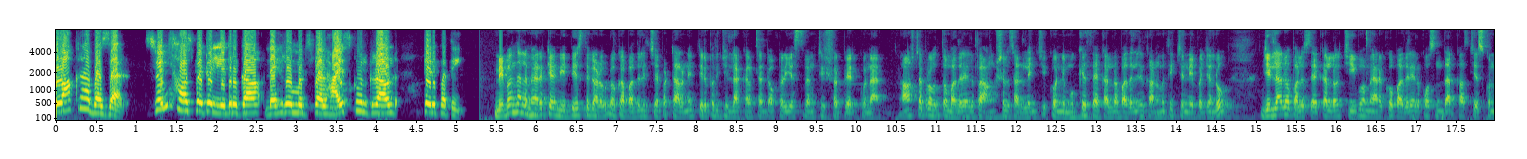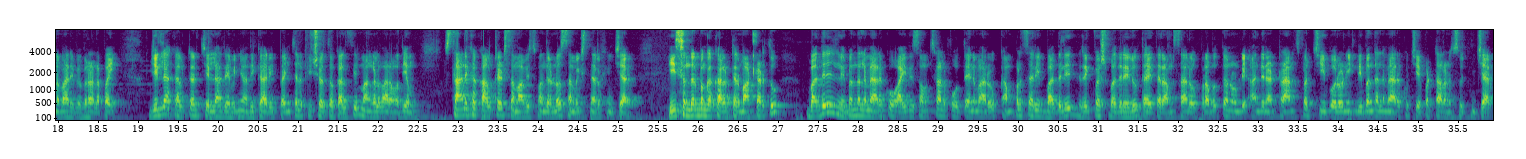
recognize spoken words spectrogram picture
డ్వాక్రా Bazar SVIMS hospital ఎదురుగా Nehru municipal high school ground Tirupati. నిబంధనల మేరకే నిర్దిష్ట గడువులోగా బదిలీ చేపట్టాలని తిరుపతి జిల్లా కలెక్టర్ డాక్టర్ ఎస్ వెంకటేశ్వర్ పేర్కొన్నారు. రాష్ట్ర ప్రభుత్వం బదిలీలపై ఆంక్షలు సడలించి కొన్ని ముఖ్య శాఖల్లో బదిలీలకు అనుమతి ఇచ్చిన నేపథ్యంలో జిల్లాలో పలు శాఖల్లో జీవో మేరకు బదిలీల కోసం దరఖాస్తు చేసుకున్న వారి వివరాలపై జిల్లా కలెక్టర్ జిల్లా రెవెన్యూ అధికారి పెంచల కిషోర్తో కలిసి మంగళవారం ఉదయం స్థానిక కలెక్టరేట్ సమావేశ మందిరంలో సమీక్ష నిర్వహించారు. ఈ సందర్భంగా కలెక్టర్ మాట్లాడుతూ బదిలీ నిబంధనల మేరకు ఐదు సంవత్సరాలు పూర్తయిన వారు కంపల్సరీ బదిలీ రిక్వెస్ట్ బదిలీలు తదితర అంశాలు ప్రభుత్వం నుండి అందిన ట్రాన్స్ఫర్ జీవోలోని నిబంధనల మేరకు చేపట్టాలని సూచించారు.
